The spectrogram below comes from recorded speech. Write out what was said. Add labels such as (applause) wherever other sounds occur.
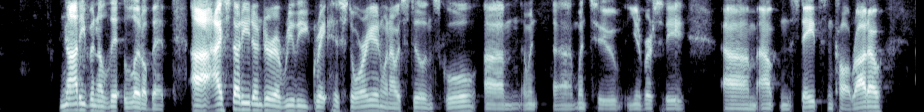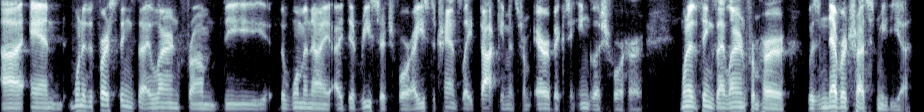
not even a li- little bit. Uh, I studied under a really great historian when I was still in school. Um, I went uh, went to university um, out in the states in Colorado. Uh, and one of the first things that I learned from the the woman I, I did research for, I used to translate documents from Arabic to English for her. One of the things I learned from her was never trust media.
